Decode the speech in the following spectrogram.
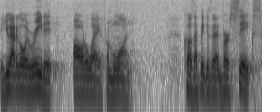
You got to go and read it all the way from one. Because I think it's at verse 6.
